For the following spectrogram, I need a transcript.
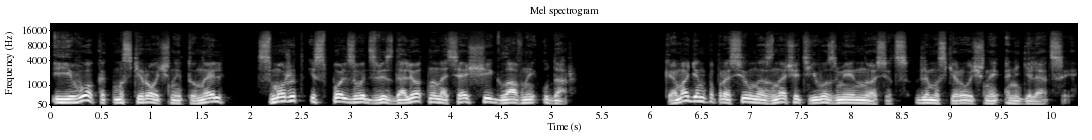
И его, как маскировочный туннель, сможет использовать звездолет, наносящий главный удар. Камагин попросил назначить его змееносец для маскировочной аннигиляции.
